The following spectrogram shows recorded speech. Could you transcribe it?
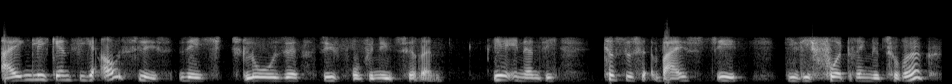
eigentlich gänzlich aussichtslose Syphrophenizierin. Sie erinnern sich, Christus weist sie, die sich vordrängende, zurück.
